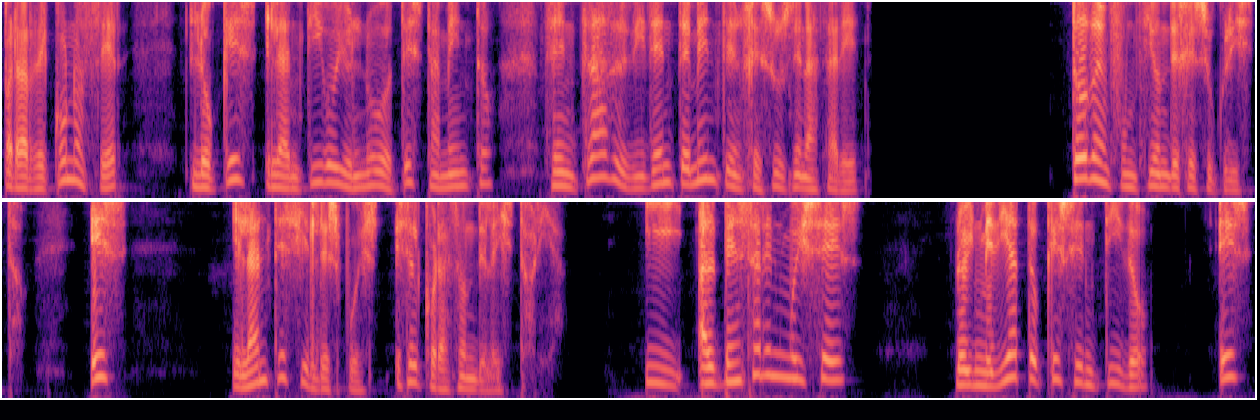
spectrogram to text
para reconocer lo que es el Antiguo y el Nuevo Testamento, centrado evidentemente en Jesús de Nazaret. Todo en función de Jesucristo. Es el antes y el después, es el corazón de la historia. Y al pensar en Moisés, lo inmediato que he sentido es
